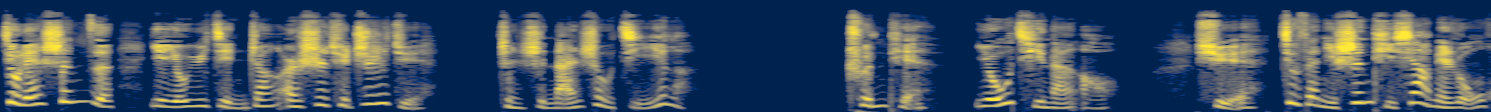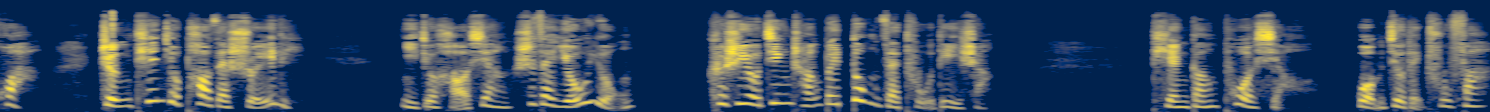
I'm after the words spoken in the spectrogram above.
就连身子也由于紧张而失去知觉，真是难受极了。春天尤其难熬，雪就在你身体下面融化，整天就泡在水里，你就好像是在游泳，可是又经常被冻在土地上。天刚破晓，我们就得出发，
